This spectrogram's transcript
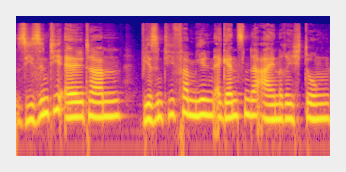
Sie sind die Eltern, wir sind die familienergänzende Einrichtung, mhm.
